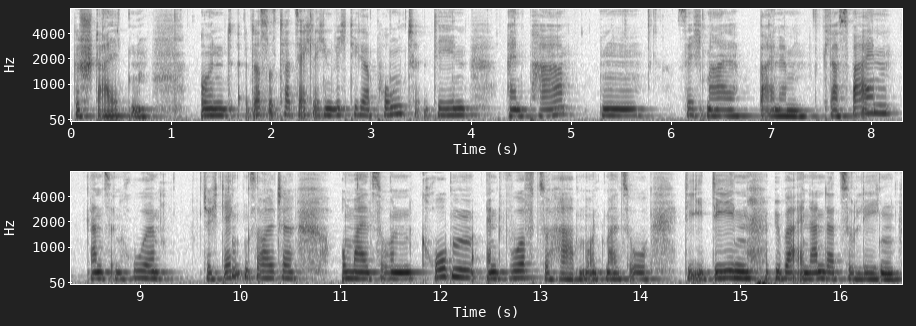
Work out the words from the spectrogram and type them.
gestalten. Und das ist tatsächlich ein wichtiger Punkt, den ein Paar mh, hm, sich mal bei einem Glas Wein ganz in Ruhe durchdenken sollte, um mal so einen groben Entwurf zu haben und mal so die Ideen übereinander zu legen,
